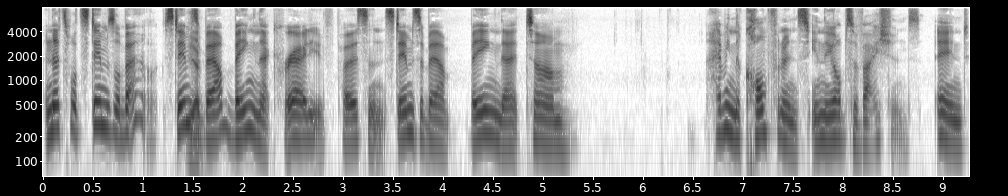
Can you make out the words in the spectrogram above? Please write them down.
and that's what STEM's about. STEM's Yep. about being that creative person. STEM's about being that um, having the confidence in the observations. And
